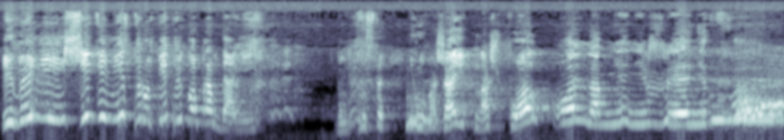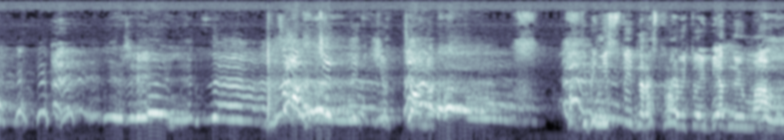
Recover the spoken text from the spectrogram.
И вы не ищите мистеру Пиквику оправданий. Он просто не уважает наш пол. Он на мне не женится. Не женится. Замолчи ты, чертенок. Как тебе не расстраивать твою бедную маму?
